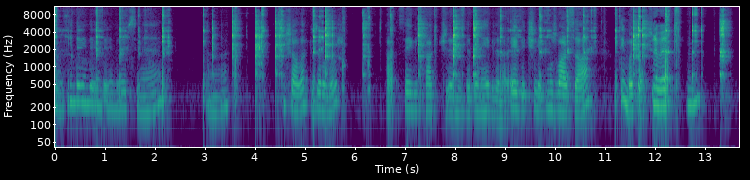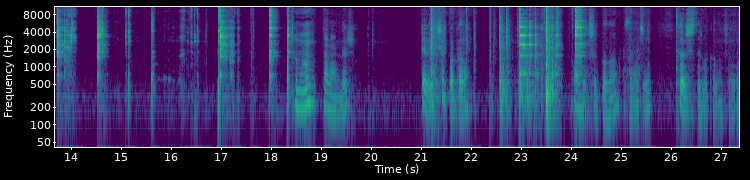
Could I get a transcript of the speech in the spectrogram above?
Evet indir indir indir indir hepsini. İnşallah güzel olur. Ha, sevgili takipçilerimiz de deneyebilirler. Evde çilek, muz varsa değil mi Başak? Evet. Hı. Tamam. Tamamdır. Evet çırp bakalım. Onu da çırpalım güzelce. Karıştır bakalım şöyle.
